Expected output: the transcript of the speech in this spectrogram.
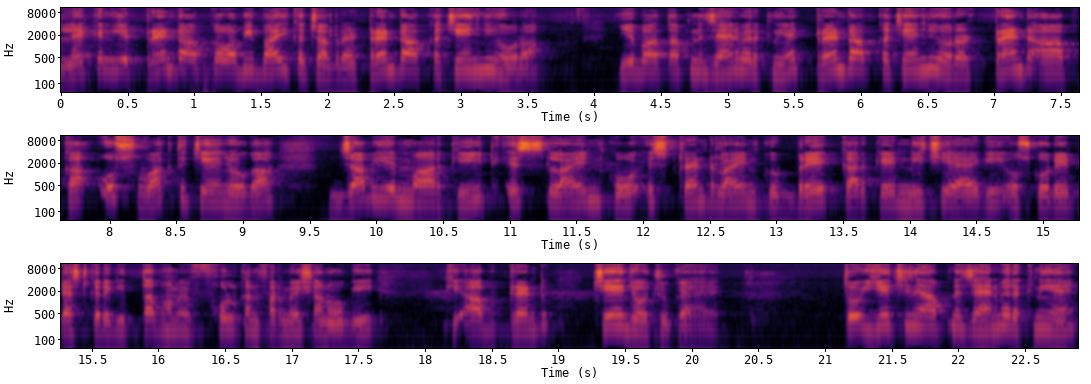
लेकिन ये ट्रेंड आपका अभी बाई का चल रहा है। ट्रेंड आपका चेंज नहीं हो रहा। ये बात आपने जहन में रखनी है। ट्रेंड आपका चेंज नहीं हो रहा। ट्रेंड आपका उस वक्त चेंज होगा, जब ये मार्केट इस लाइन को, इस ट्रेंड लाइन को ब्रेक करके नीचे आएगी, उसको रीटेस्ट करेगी, तब हमें फुल कंफर्मेशन होगी कि अब ट्रेंड चेंज हो चुका है। तो ये चीज़ें आपने जहन में रखनी है।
